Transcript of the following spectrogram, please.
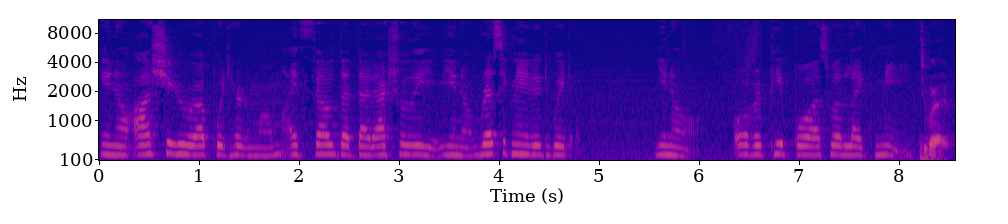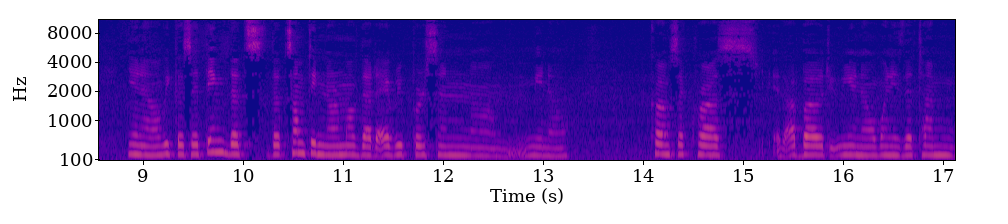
you know, as she grew up with her mom, I felt that that actually, you know, resonated with, you know, other people as well, like me. Right. You know, because I think that's that's something normal that every person, um, you know, comes across about. You know, when is the time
